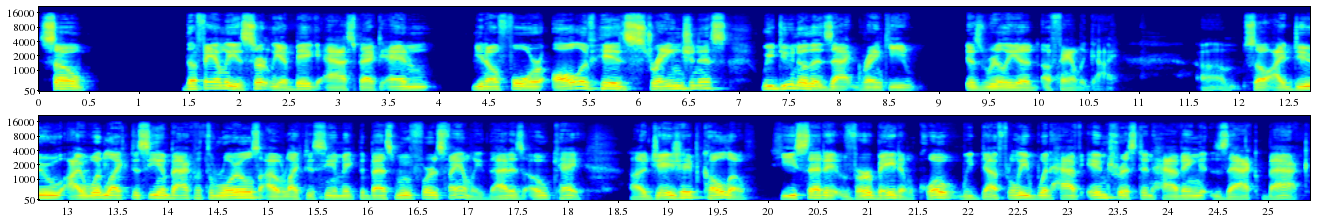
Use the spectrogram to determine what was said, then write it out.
So the family is certainly a big aspect and you know for all of his strangeness we do know that zach Greinke is really a, a family guy. Um, so i do i would like to see him back with the royals. I would like to see him make the best move for his family. That is okay. Uh, jj picollo he said it verbatim quote we definitely would have interest in having zach back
